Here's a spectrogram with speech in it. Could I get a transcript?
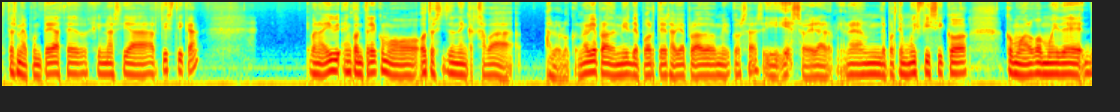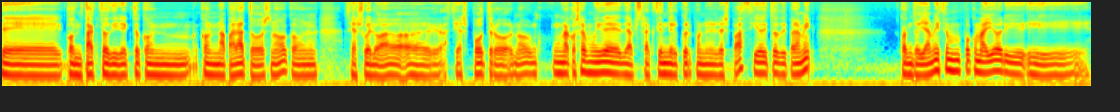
Entonces me apunté a hacer gimnasia artística. Bueno, ahí encontré como otro sitio donde encajaba a lo loco. No había probado mil deportes, había probado mil cosas y, eso era lo mío. No era un deporte muy físico, como algo muy de, de contacto directo con, con, aparatos, ¿no? Con hacia suelo, hacia potro, ¿no? Una cosa muy de, de, abstracción del cuerpo en el espacio y todo. Y para mí, cuando ya me hice un poco mayor y, y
